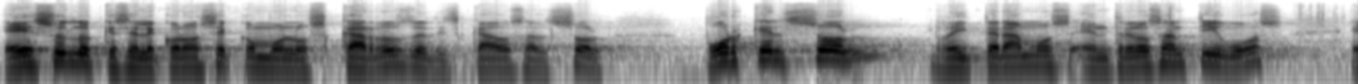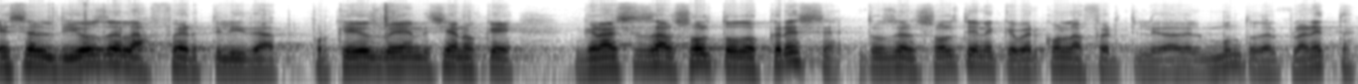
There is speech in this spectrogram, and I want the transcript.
Eso es lo que se le conoce como los carros dedicados al sol. Porque el sol, reiteramos, entre los antiguos, es el dios de la fertilidad. Porque ellos veían, decían, ok, gracias al sol todo crece. Entonces el sol tiene que ver con la fertilidad del mundo, del planeta.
